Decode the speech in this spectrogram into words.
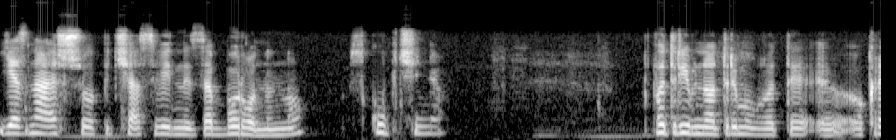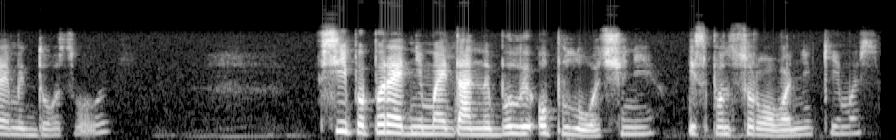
Я знаю, що під час війни заборонено скупчення. Потрібно отримувати е, окремі дозволи. Всі попередні майдани були оплочені і спонсоровані кимось.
